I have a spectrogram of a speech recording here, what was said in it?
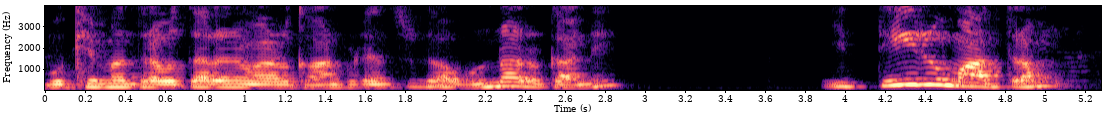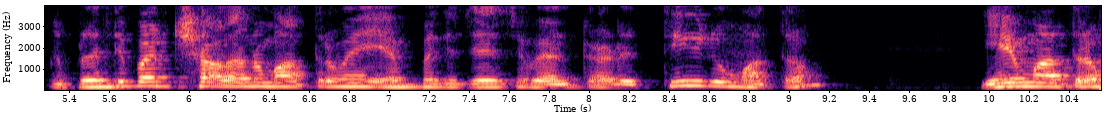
ముఖ్యమంత్రి అవుతారని వాళ్ళు కాన్ఫిడెన్స్గా ఉన్నారు కానీ ఈ తీరు మాత్రం ప్రతిపక్షాలను మాత్రమే ఎంపిక చేసి వెంటాడే తీరు మాత్రం ఏమాత్రం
